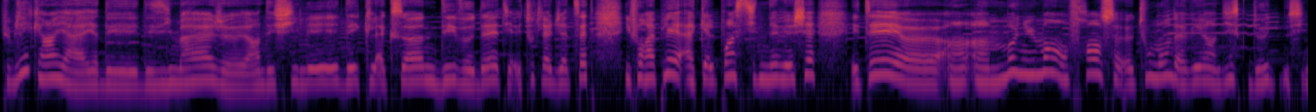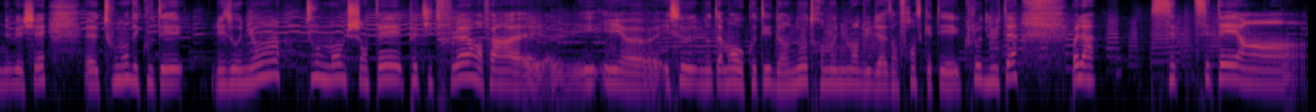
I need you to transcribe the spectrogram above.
public. hein. Il y a, il y a des, des images, euh, un défilé, des klaxons, des vedettes. Il y avait toute la jet set. Il faut rappeler à quel point Sidney Bechet était euh, un, un monument en France. Tout le monde avait un disque de Sidney Bechet. Tout le monde écoutait les oignons. Tout le monde chantait Petite fleur. Enfin, euh, euh, et ce, notamment aux côtés d'un autre monument du jazz en France qui était Claude Luther. Voilà. C'était un,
